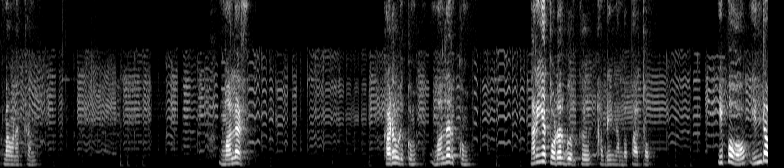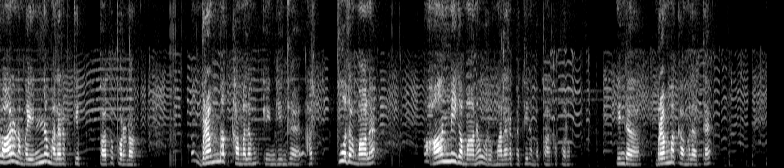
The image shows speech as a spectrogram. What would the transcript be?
ஆத்மா வணக்கம். மலர். கடவுளுக்கும் மலருக்கும் நிறைய தொடர்பு இருக்குது அப்படின்னு நம்ம பார்த்தோம். இப்போது இந்த வாரம் நம்ம என்ன மலரை பற்றி பார்க்க போகிறோம் பிரம்ம கமலம் என்கின்ற அற்புதமான ஆன்மீகமான ஒரு மலரை பற்றி நம்ம பார்க்க போகிறோம் இந்த பிரம்ம கமலத்தை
